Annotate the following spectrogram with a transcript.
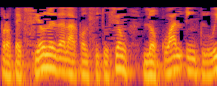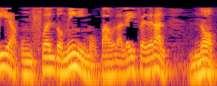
protecciones de la Constitución, lo cual incluía un sueldo mínimo bajo la ley federal, no,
